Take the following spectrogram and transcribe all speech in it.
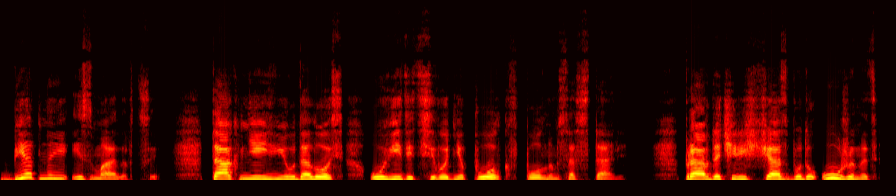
Бедные измайловцы! Так мне и не удалось увидеть сегодня полк в полном составе. Правда, через час буду ужинать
